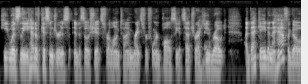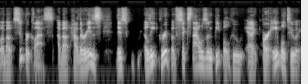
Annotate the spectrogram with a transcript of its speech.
He was the head of Kissinger's and Associates for a long time, writes for foreign policy, etc. Yeah. He wrote a decade and a half ago about superclass, about how there is this elite group of 6,000 people who uh, are able to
